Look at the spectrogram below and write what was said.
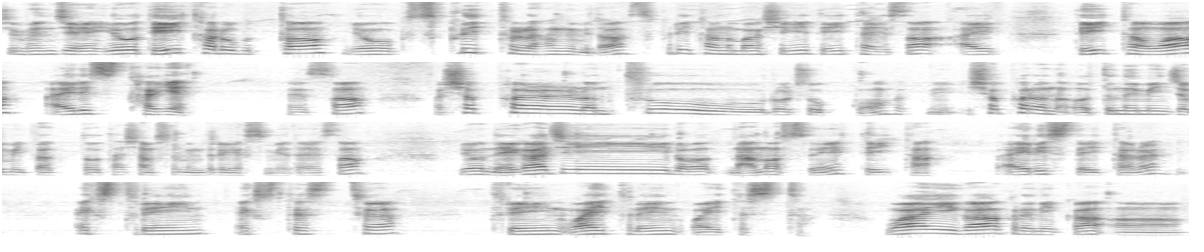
지금 현재 이 데이터로부터 이 split를 한 겁니다. split하는 방식이 데이터에서 아이, 데이터와 iris target 그래서 shuffle은 true를 줬고 shuffle은 어떤 의미인지 좀 이따 또 다시 한번 설명드리겠습니다. 그래서 이 네 가지로 나눴어요. 데이터 아이리스 데이터를 xtrain, xtest, train, ytrain, ytest. y가 그러니까 어,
